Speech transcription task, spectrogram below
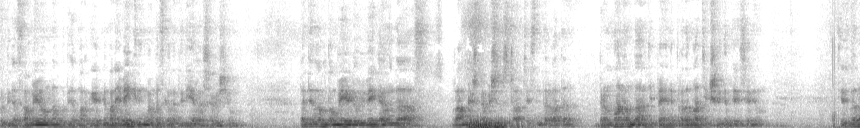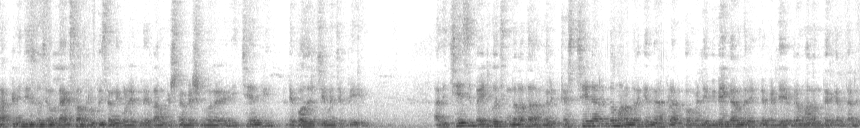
కొద్దిగా సమయం ఉన్నా కొద్దిగా మనకి ఏంటంటే మన అవేకినింగ్ మెంబర్స్ కన్నా తెలియాల్సిన విషయం. పద్దెనిమిది వందల తొంభై ఏడు వివేకానంద రామకృష్ణ మిషన్ స్టార్ట్ చేసిన తర్వాత బ్రహ్మానంద అని చెప్పి ఆయన ప్రథమ అధ్యక్షుడిగా చేశాడు. చేసిన తర్వాత అక్కడి నుంచి తీసుకొచ్చిన ల్యాక్స్ ఆఫ్ రూపీస్ అన్ని కూడా ఏంటంటే రామకృష్ణ మిషన్లో ఇచ్చేయండి డిపాజిట్ చేయమని చెప్పి అది చేసి బయటకు వచ్చిన తర్వాత మరి టెస్ట్ చేయడానికో మనందరికీ నేర్పడానికో మళ్ళీ వివేకానంద ఏంటంటే మళ్ళీ బ్రహ్మానంద దగ్గరికి వెళ్తాడు.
